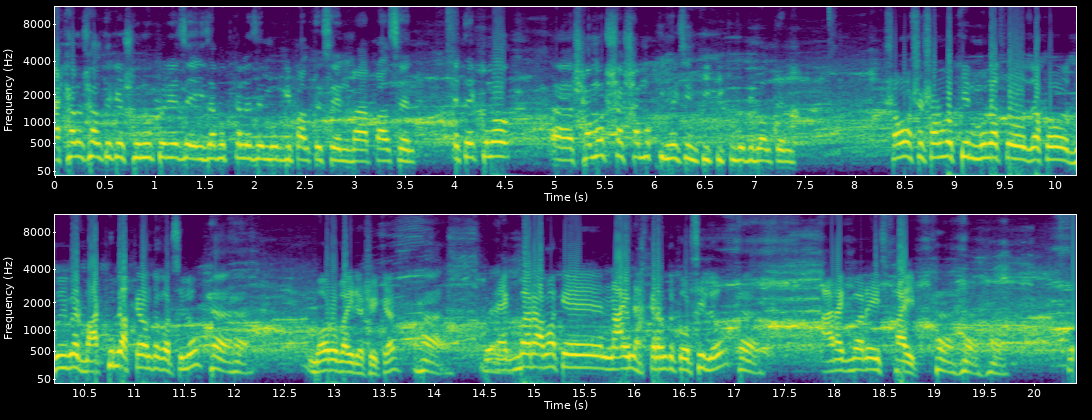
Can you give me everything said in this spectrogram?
আঠারো সাল থেকে শুরু করে যে এই যাবৎকালে যে মুরগি পালতেছেন বা পালছেন এতে কোনো সমস্যার সম্মুখীন হয়েছেন কি কি যদি বলতেন? সমস্যার সম্মুখীন মূলত যখন দুইবার বাটকুলো আক্রান্ত করছিল। হ্যাঁ হ্যাঁ। বড় বাইরে সেটা। হ্যাঁ। একবার আমাকে নাইন আক্রান্ত করছিল। হ্যাঁ। আর একবার এইচ ফাইভ। হ্যাঁ হ্যাঁ হ্যাঁ। তো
